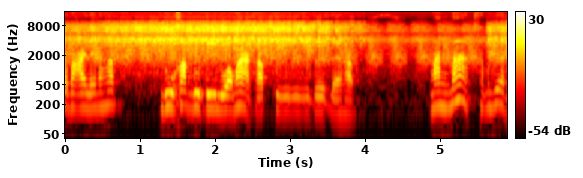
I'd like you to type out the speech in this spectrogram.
สบายเลยนะครับ ดูครับดูตีรัวมากครับตืดๆเลยครับ มันมากครับเพื่อน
